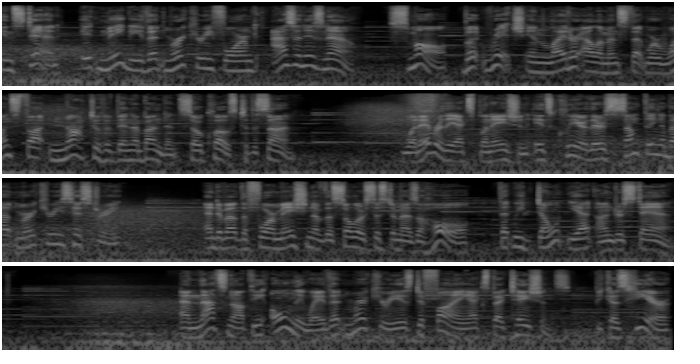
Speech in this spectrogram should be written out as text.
Instead, it may be that Mercury formed as it is now, small but rich in lighter elements that were once thought not to have been abundant so close to the Sun. Whatever the explanation, it's clear there's something about Mercury's history and about the formation of the solar system as a whole that we don't yet understand. And that's not the only way that Mercury is defying expectations, because here,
